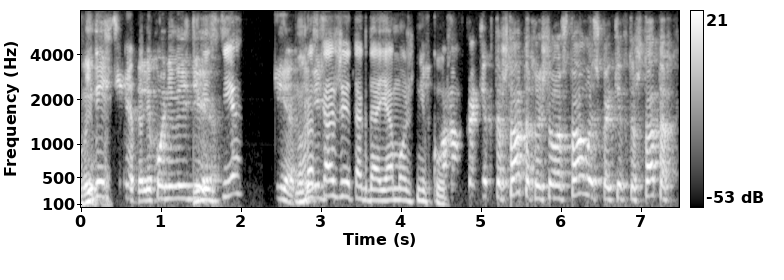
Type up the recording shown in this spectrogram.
Вы... Не везде, далеко не везде. Не везде? Нет. Ну, расскажи везде. тогда, я, может, не в курсе. Она в каких-то штатах еще осталась, в каких-то штатах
